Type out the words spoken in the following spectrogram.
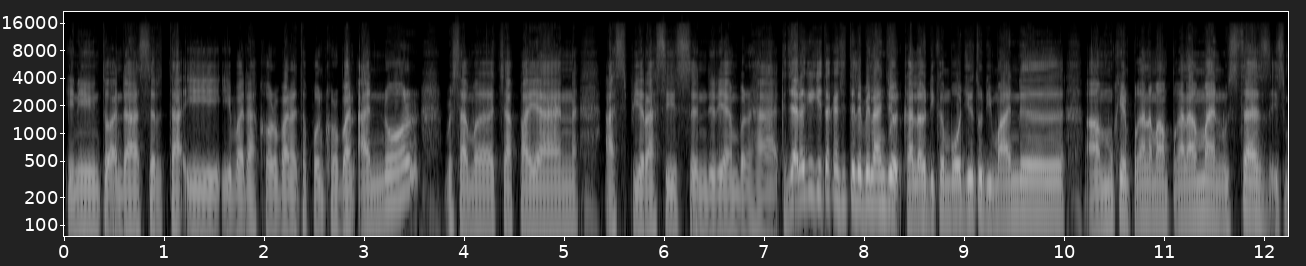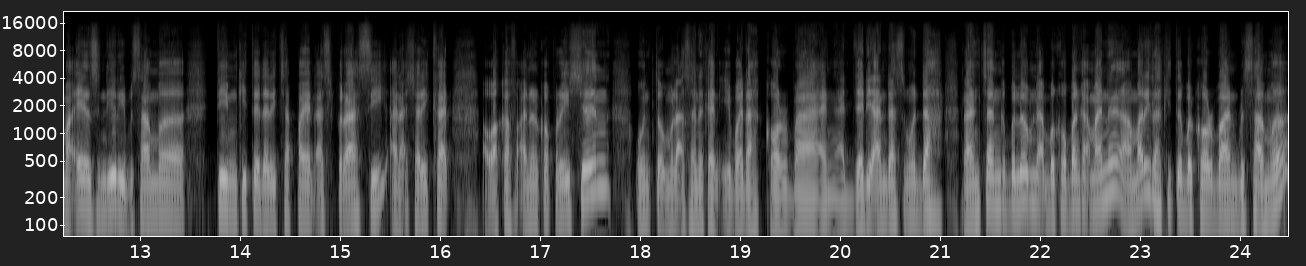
ini untuk anda sertai ibadah korban ataupun korban An-Nur bersama capaian aspirasi sendirian berhad. Kejap lagi kita akan cerita lebih lanjut kalau di Kemboja tu di mana uh, mungkin pengalaman-pengalaman Ustaz Ismail sendiri bersama tim kita dari capaian aspirasi anak syarikat Wakaf An-Nur Corporation untuk melaksanakan ibadah korban. Uh, jadi anda semua dah rancang ke belum nak berkorban kat mana? Uh, marilah kita berkorban bersama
